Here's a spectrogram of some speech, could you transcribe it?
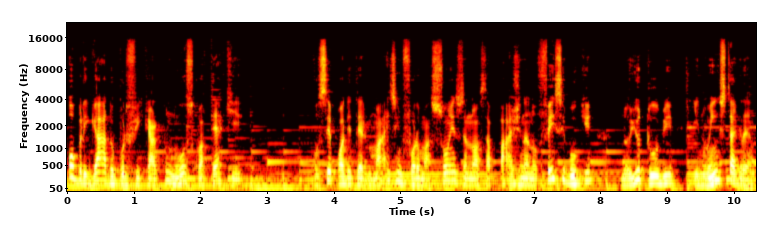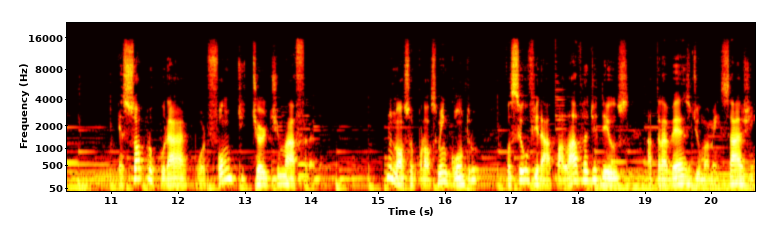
Obrigado por ficar conosco até aqui. Você pode ter mais informações na nossa página no Facebook no YouTube e no Instagram. É só procurar por Fonte Church Mafra. No nosso próximo encontro, você ouvirá a palavra de Deus através de uma mensagem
